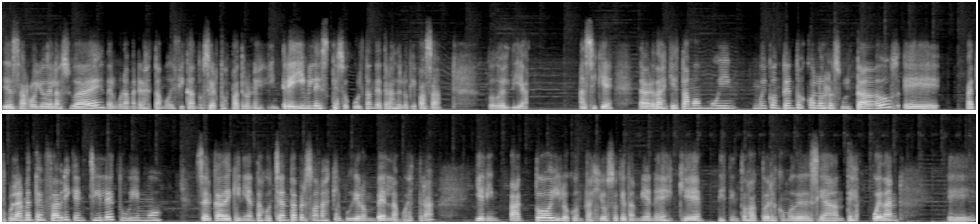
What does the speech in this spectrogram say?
y desarrollo de las ciudades de alguna manera está modificando ciertos patrones increíbles que se ocultan detrás de lo que pasa todo el día. Así que la verdad es que estamos muy, muy contentos con los resultados. Eh, particularmente en Fábrica en Chile tuvimos cerca de 580 personas que pudieron ver la muestra y el impacto y lo contagioso que también es que distintos actores, como te decía antes, puedan eh,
